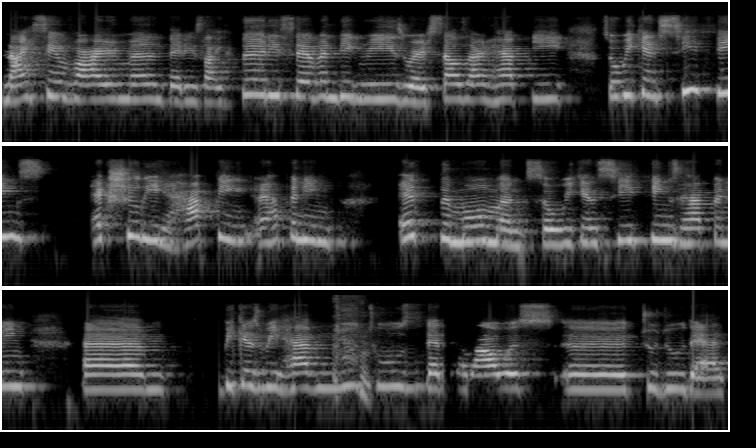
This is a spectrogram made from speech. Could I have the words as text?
nice environment that is like 37 degrees where cells are happy. So we can see things actually happen, happening at the moment. So we can see things happening um, because we have new tools that allow us uh, to do that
